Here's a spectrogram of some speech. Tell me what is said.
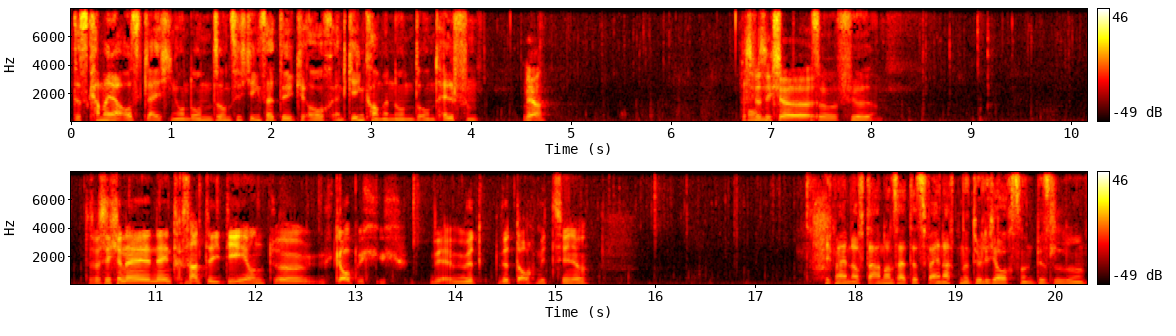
Das kann man ja ausgleichen und, und, und sich gegenseitig auch entgegenkommen und, und helfen. Ja. Das wäre sicher. Also für, das wäre sicher eine, eine, interessante Idee und äh, ich glaube, ich, ich würde würd da auch mitziehen, ja. Ich meine, auf der anderen Seite ist Weihnachten natürlich auch so ein bisschen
